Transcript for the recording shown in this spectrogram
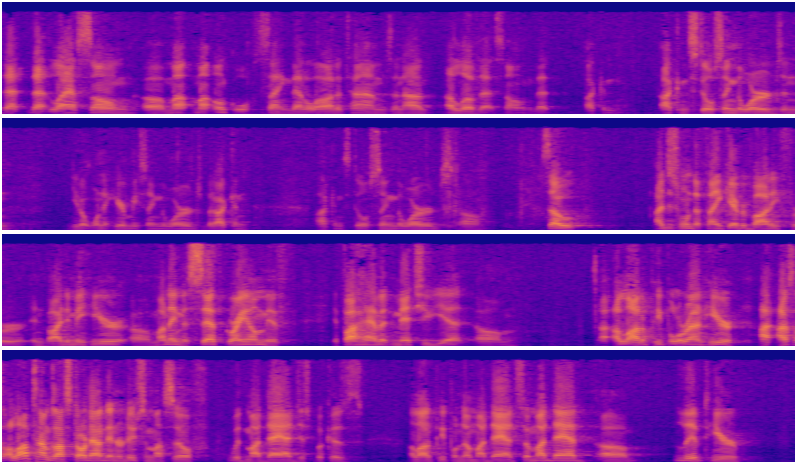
that that last song, uh, my my uncle sang that a lot of times, and I I love that song. That I can I can still sing the words, and you don't want to hear me sing the words, but I can I can still sing the words. Um, so I just wanted to thank everybody for inviting me here. Uh, my name is Seth Graham. If if I haven't met you yet, um, a, lot of people around here. I, I, a lot of times I start out introducing myself with my dad, just because a lot of people know my dad. So my dad uh, lived here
